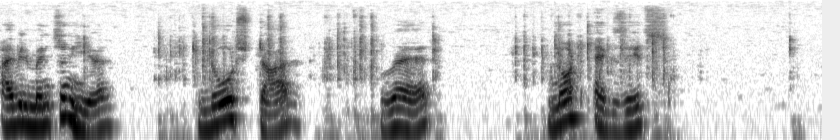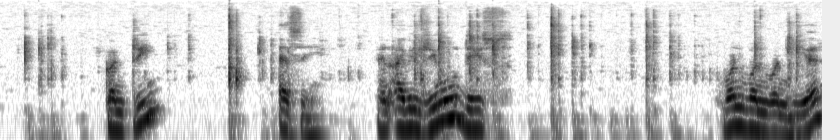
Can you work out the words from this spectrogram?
I will mention here load star where not exists country SA and I will remove this 111 here.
